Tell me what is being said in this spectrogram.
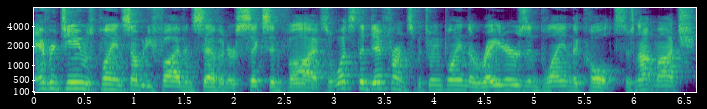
every team was playing somebody five and seven or six and five. So what's the difference between playing the Raiders and playing the Colts? There's not much.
